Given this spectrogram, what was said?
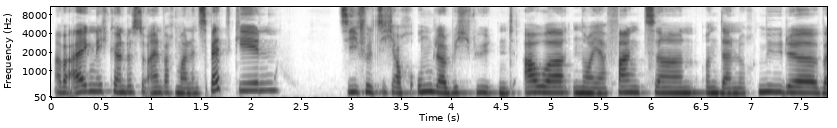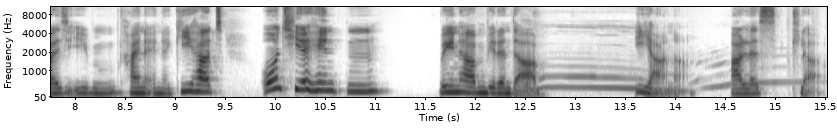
Aber eigentlich könntest du einfach mal ins Bett gehen. Sie fühlt sich auch unglaublich wütend. Aua, neuer Fangzahn und dann noch müde, weil sie eben keine Energie hat. Und hier hinten, wen haben wir denn da? Iana. Alles klar.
